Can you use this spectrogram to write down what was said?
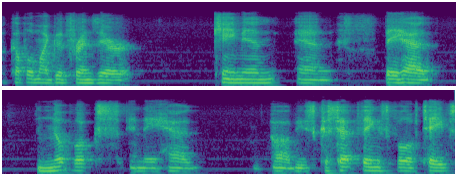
a couple of my good friends there came in and they had notebooks and they had uh, these cassette things full of tapes,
